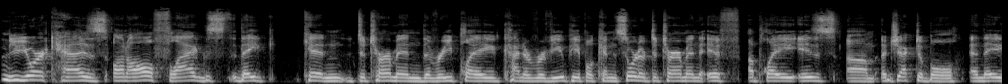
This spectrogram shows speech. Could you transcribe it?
New York has on all flags they can determine the replay kind of review people can sort of determine if a play is um, ejectable and they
